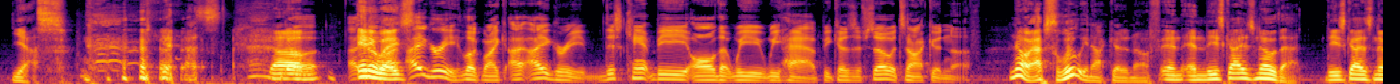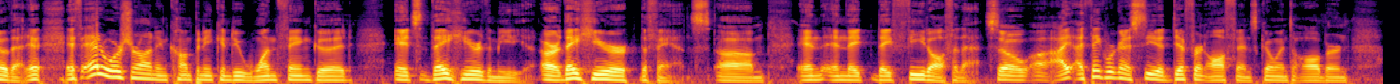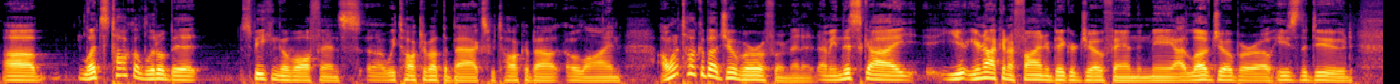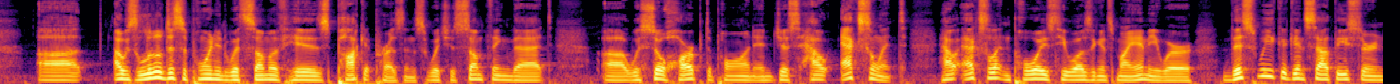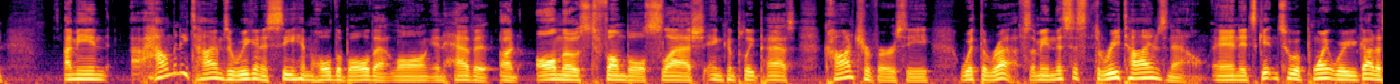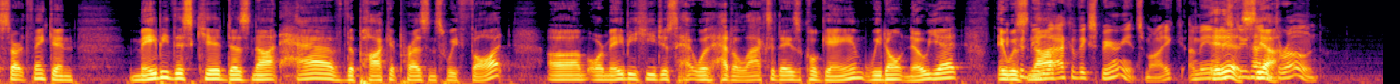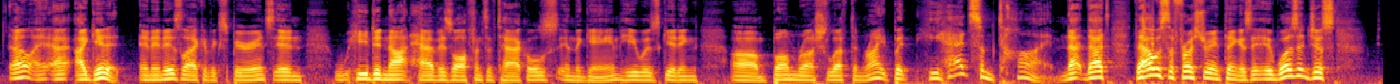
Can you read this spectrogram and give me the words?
Yes. yes. Um, No, I- no, anyways, I, I agree. Look, Mike, I, I agree. This can't be all that we we have because if so, it's not good enough. no, absolutely not good enough. And and these guys know that. These guys know that. If- Ed Orgeron and company can do one thing good, it's they hear the media or they hear the fans, um, and and they they feed off of that. So uh, I I think we're going to see a different offense go into Auburn. Uh, let's talk a little bit. Speaking of offense, uh, we talked about the backs. We talk about O line. I want to talk about Joe Burrow for a minute. I mean, this guy, you- you're not going to find a bigger Joe fan than me. I love Joe Burrow. He's the dude. Uh, I was a little disappointed with some of his pocket presence, which is something that uh, was so harped upon, and just how excellent, how excellent and poised he was against Miami. Where this week against Southeastern, I mean, how many times are we going to see him hold the ball that long and have it an almost fumble slash incomplete pass controversy with the refs? I mean, this is three times now, and it's getting to a point where you got to start thinking maybe this kid does not have the pocket presence we thought. Um, or maybe he just had, had a lackadaisical game. We don't know yet. It, It was could be not. lack of experience, Mike. I mean, It this is, yeah. thrown. Oh, I, I, I get it, and it is lack of experience. And he did not have his offensive tackles in the game. He was getting um, bum rush left and right, but he had some time. That that that was the frustrating thing. Is it, it wasn't just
